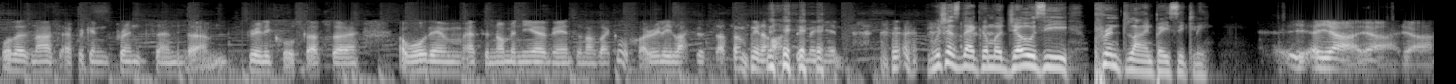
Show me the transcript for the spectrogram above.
all those nice African prints and um, really cool stuff. So I wore them at the nominee event, and I was like, "Oh, I really like this stuff. I'm going to ask them again." Which is like a Majozi print line, basically. Yeah, yeah, yeah,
